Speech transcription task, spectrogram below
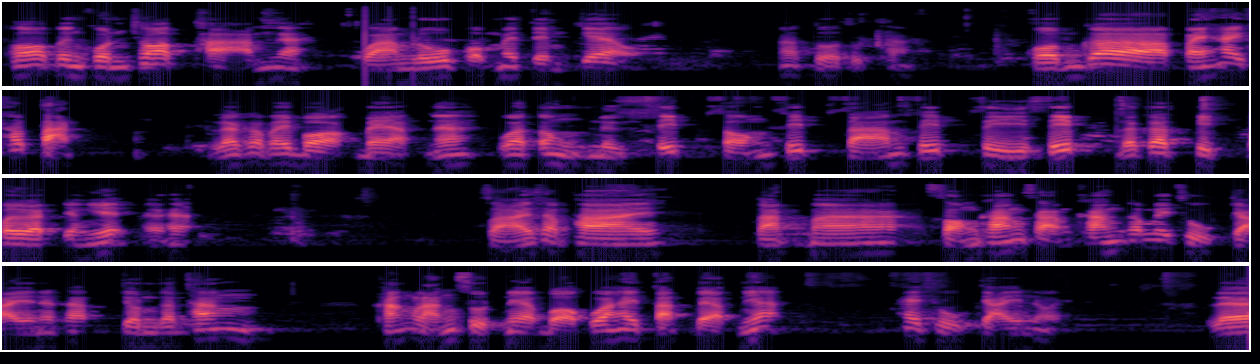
เพราะเป็นคนชอบถามไงความรู้ผมไม่เต็มแก้วตัวสุดท้ายผมก็ไปให้เขาตัด แล้วก็ไปบอกแบบนะ ว่าต้องหนึ่งซิปสองซิปสามซิปสี่ซิปแล้วก็ปิดเปิดอย่างเงี้ยนะฮะ สายสะพายตัดมาสองครั้งสามครั้งก็ไม่ถูกใจนะครับ จนกระทั่งครั้งหลังสุดเนี่ยบอกว่าให้ตัดแบบเนี้ยให้ถูกใจหน่อย และ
